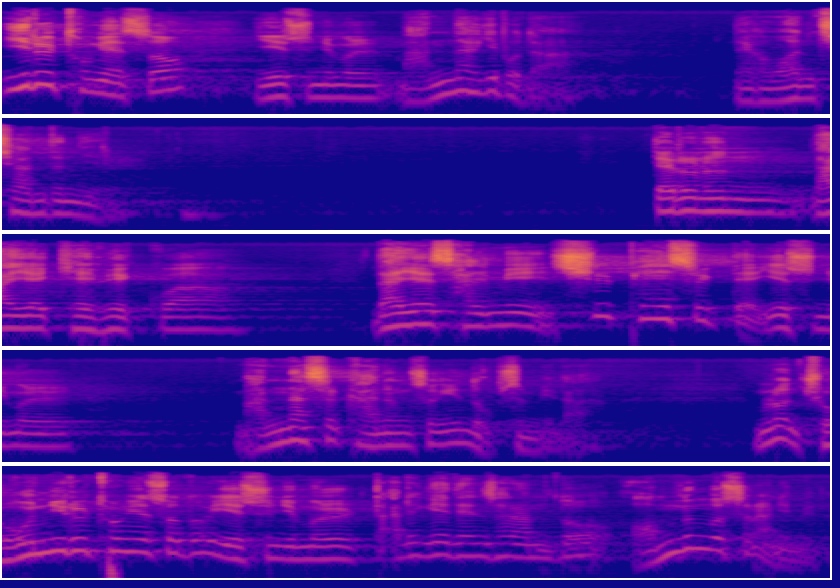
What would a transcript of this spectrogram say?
일을 통해서 예수님을 만나기보다 내가 원치 않는 일을 때로는 나의 계획과 나의 삶이 실패했을 때 예수님을 만났을 가능성이 높습니다. 물론 좋은 일을 통해서도 예수님을 따르게 된 사람도 없는 것은 아닙니다.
